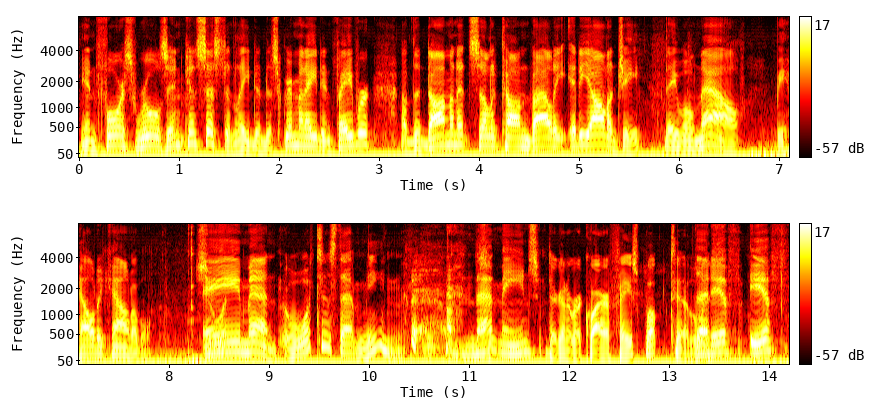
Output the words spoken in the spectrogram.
enforce rules inconsistently to discriminate in favor of the dominant Silicon Valley ideology, they will now be held accountable. So Amen. what does that mean? that means They're going to require Facebook to that list- if if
